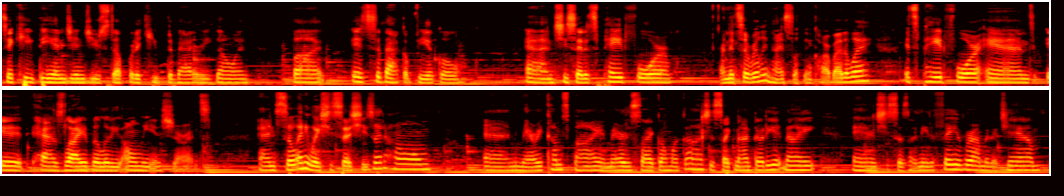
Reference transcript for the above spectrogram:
to keep the engine juiced up or to keep the battery going, but it's a backup vehicle. And she said it's paid for, and it's a really nice looking car, by the way. It's paid for and it has liability only insurance. And so, anyway, she says she's at home and Mary comes by, and Mary's like, "Oh my gosh, it's like 9:30 at night," and she says, "I need a favor. I'm in a jam.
